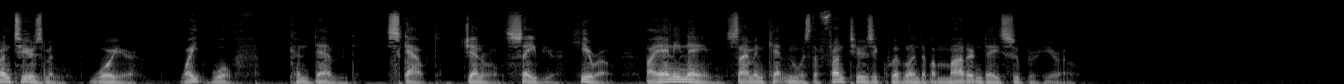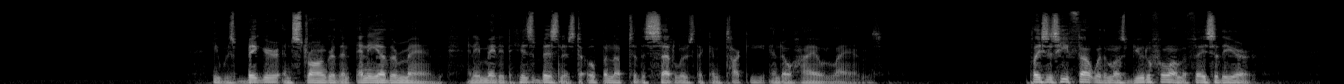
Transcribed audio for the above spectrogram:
Frontiersman, warrior, white wolf, condemned, scout, general, savior, hero. By any name, Simon Kenton was the frontier's equivalent of a modern day superhero. He was bigger and stronger than any other man, and he made it his business to open up to the settlers the Kentucky and Ohio lands. Places he felt were the most beautiful on the face of the earth.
